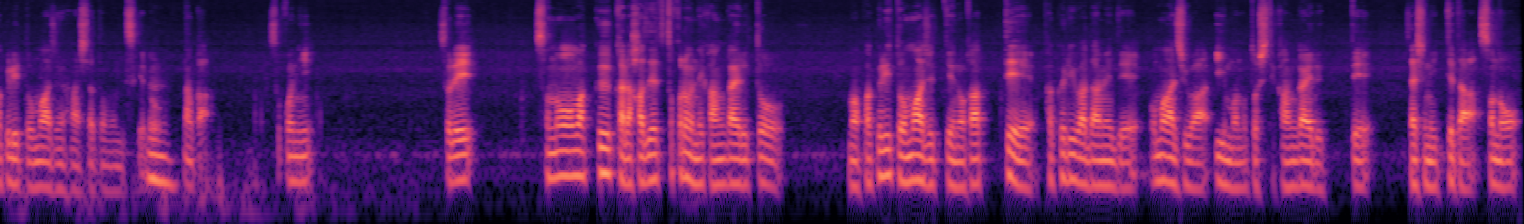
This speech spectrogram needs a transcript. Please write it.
パクリとオマージュの話だと思うんですけど、うん。なんかそこにそれその枠から外れたところで考えると、まあ、パクリとオマージュっていうのがあってパクリはダメでオマージュはいいものとして考えるって最初に言ってたその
